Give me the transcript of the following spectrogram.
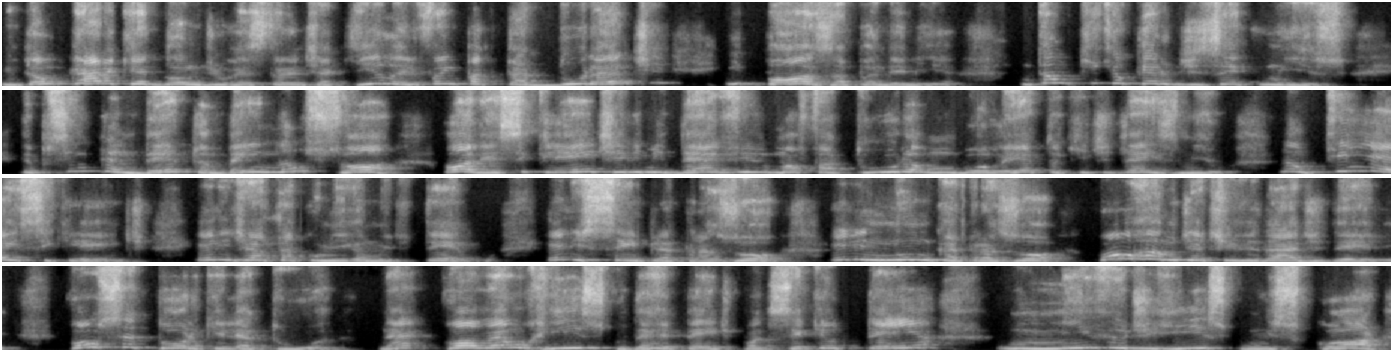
Então, o cara que é dono de um restaurante aquilo, ele foi impactado durante e pós a pandemia. Então, o que, que eu quero dizer com isso? Eu preciso entender também, não só, olha, esse cliente ele me deve uma fatura, um boleto aqui de 10 mil. Não, quem é esse cliente? Ele já está comigo há muito tempo? Ele sempre atrasou? Ele nunca atrasou? Qual o ramo de atividade dele? Qual o setor que ele atua? Né? Qual é o risco? De repente, pode ser que eu tenha um nível de risco, um score.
